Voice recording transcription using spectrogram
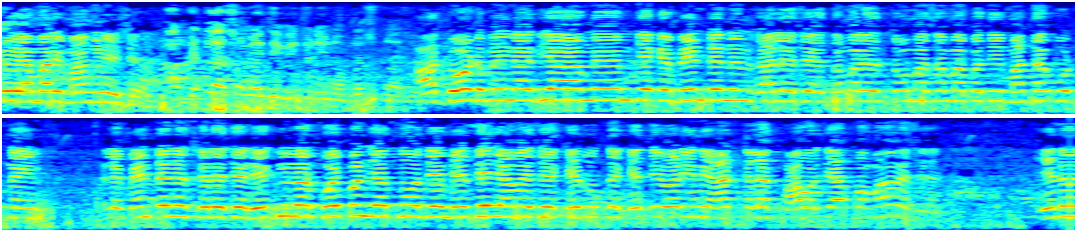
એવી અમારી માંગણી છે. આ કેટલા સમયથી વીજળીનો પ્રશ્ન છે? આ દોઢ મહિના જ્યાં અમને એમ કે મેન્ટેનન્સ ચાલે છે. તમારે ચોમાસામાં પછી માથાકૂટ નહીં. એટલે મેન્ટેનન્સ કરે છે. રેગ્યુલર કોઈ પણ જાતનો જે મેસેજ આવે છે, ખેડૂતને ખેતીવાડીને આઠ કલાક પાવર જે આપવામાં આવે છે, એનો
